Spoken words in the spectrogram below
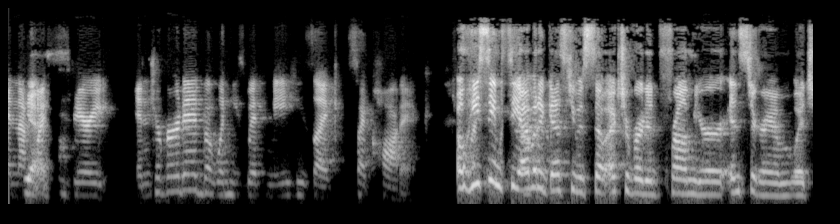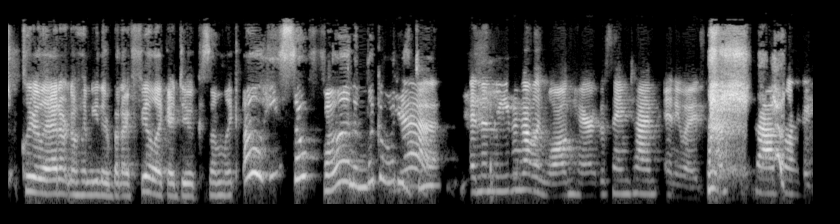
and that yes. Mike's very introverted, but when he's with me, he's like psychotic. Oh, he seems. See, I would have guessed he was so extroverted from your Instagram, which clearly I don't know him either, but I feel like I do because I'm like, oh, he's so fun, and look at what yeah. he's doing. And then they even got like long hair at the same time. Anyways, I'm stop like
